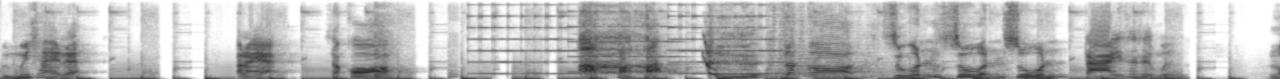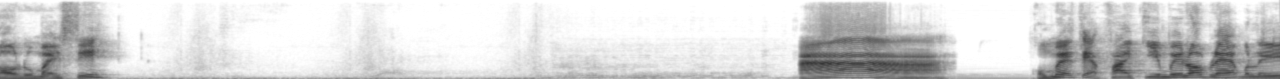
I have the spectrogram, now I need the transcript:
มึงไม่ใช่แล้วอะไรอะสกอร์สกอร์ศูนย์ศูนย์ศูนย์ตายซะเถอะมึง ลองดูใหม่สิอ่า ผมไม่ได้แจกไฟล์เกมไว้รอบแรกมันเลย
